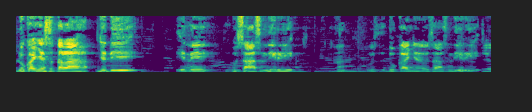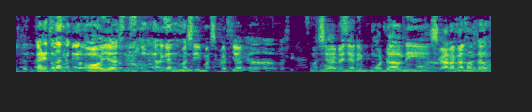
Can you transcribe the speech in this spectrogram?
Dukanya setelah jadi ini usaha sendiri. Us- Dukanya usaha sendiri. Kan itu kan oh ya lu kan tadi kan masih masih kerja. Masih. Ada nyari modal nih. Sekarang kan misalnya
